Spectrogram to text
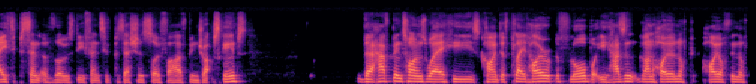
80% of those defensive possessions so far have been drop schemes there have been times where he's kind of played higher up the floor, but he hasn't gone high enough, high off enough,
